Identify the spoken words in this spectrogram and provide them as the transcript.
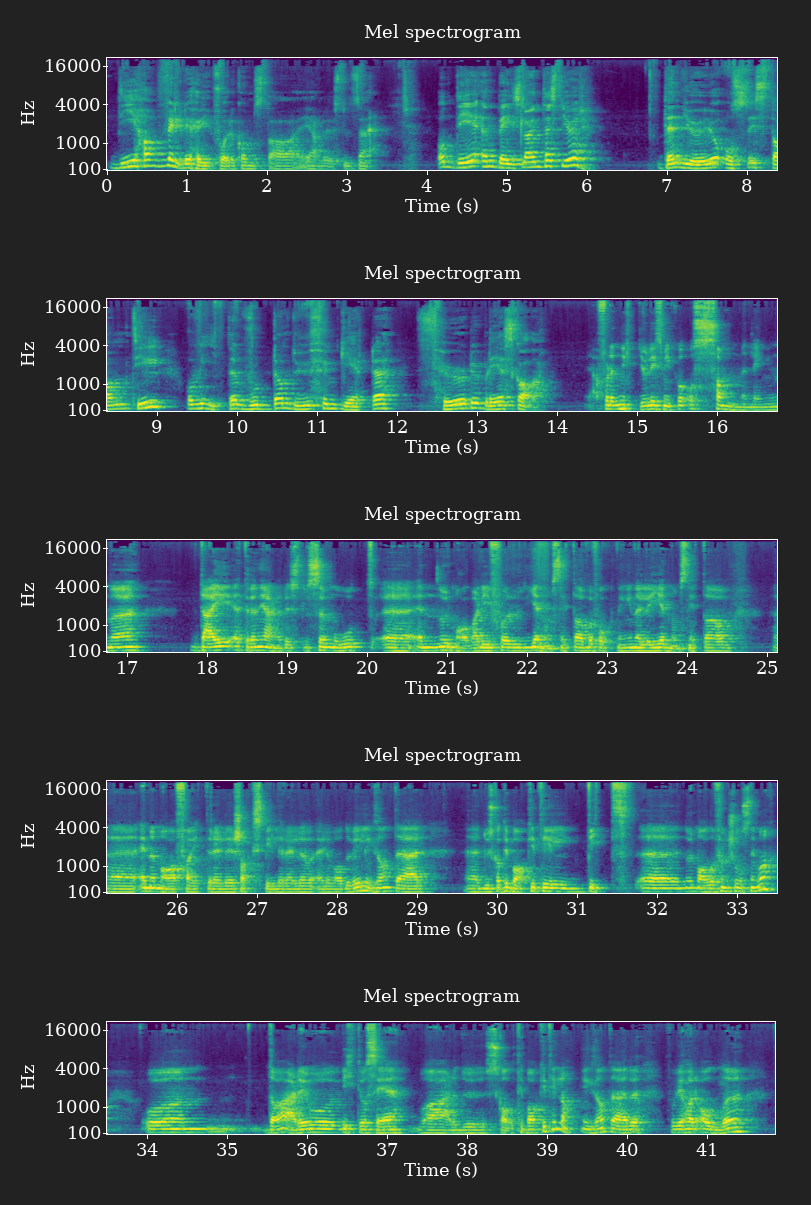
de har veldig høy forekomst av hjernerystelse. Og det en baseline-test gjør, den gjør jo oss i stand til å vite hvordan du fungerte før du ble skada. Ja, for det nytter jo liksom ikke å sammenligne deg etter en hjernerystelse mot eh, en normalverdi for gjennomsnittet av befolkningen eller gjennomsnittet av eh, MMA-fighter eller sjakkspiller eller, eller, hva du vil. Er, eh, du skal tilbake til ditt eh, normale funksjonsnivå. Og da er det jo viktig å se hva er det du skal tilbake til. Da, er, for vi har alle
